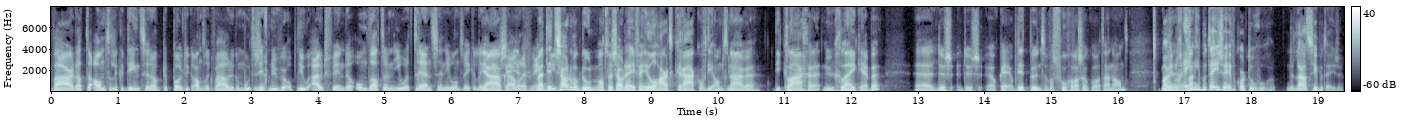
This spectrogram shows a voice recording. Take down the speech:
waar dat de ambtelijke dienst en ook de politieke ambtelijke verhoudingen moeten zich nu weer opnieuw uitvinden, omdat er nieuwe trends en nieuwe ontwikkelingen Ja, in de oké. ja. samenleving. Maar dit zouden we ook doen, want we zouden even heel hard kraken of die ambtenaren die klagen nu gelijk hebben. Eh, Mhm. Dus, dus oké, op dit punt was vroeger was ook wel wat aan de hand. Mag ik Eh, nog één maar- hypothese even kort toevoegen? De laatste hypothese.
